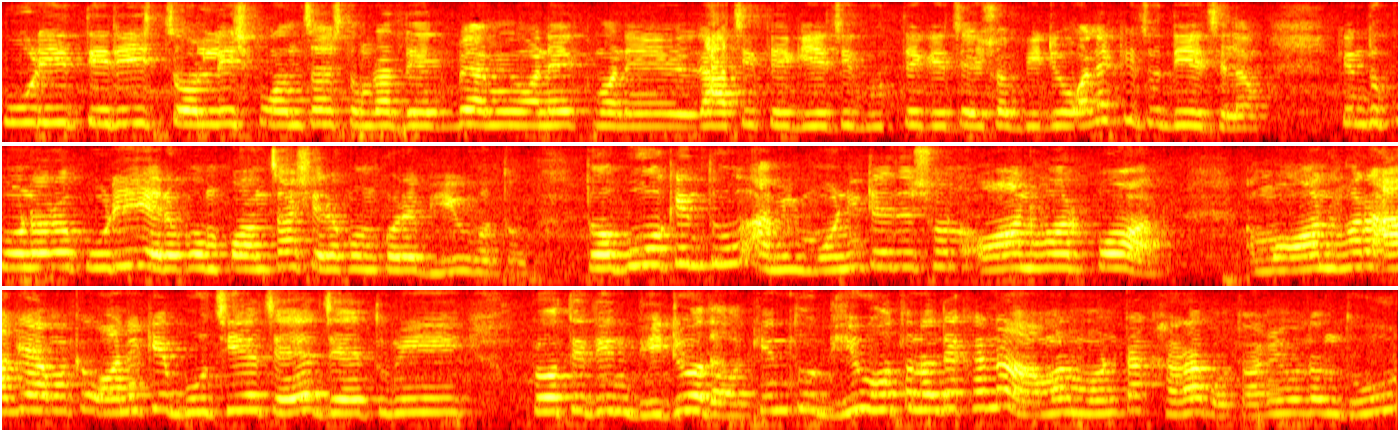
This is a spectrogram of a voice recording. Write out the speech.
কুড়ি, তিরিশ, চল্লিশ, পঞ্চাশ তোমরা দেখবে, আমি অনেক মানে রাঁচিতে গিয়েছি, ঘুরতে গিয়েছি, এইসব ভিডিও অনেক কিছু দিয়েছিলাম। কিন্তু পনেরো, কুড়ি, এরকম পঞ্চাশ এরকম করে ভিউ হতো। তবুও কিন্তু আমি মনিটাইজেশন অন হওয়ার পর অন হওয়ার আগে আমাকে অনেকে বুঝিয়েছে যে তুমি প্রতিদিন ভিডিও দাও, কিন্তু ভিউ হতো না দেখে না, আমার মনটা খারাপ হতো। আমি বললাম দূর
